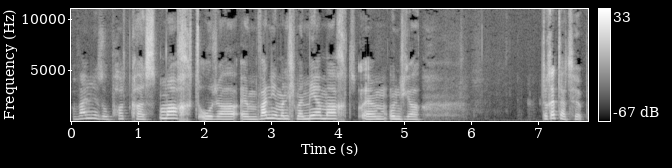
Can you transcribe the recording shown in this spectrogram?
wann ihr so Podcast macht oder ähm, wann ihr manchmal mehr macht. Ähm, und ja. Dritter Tipp.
